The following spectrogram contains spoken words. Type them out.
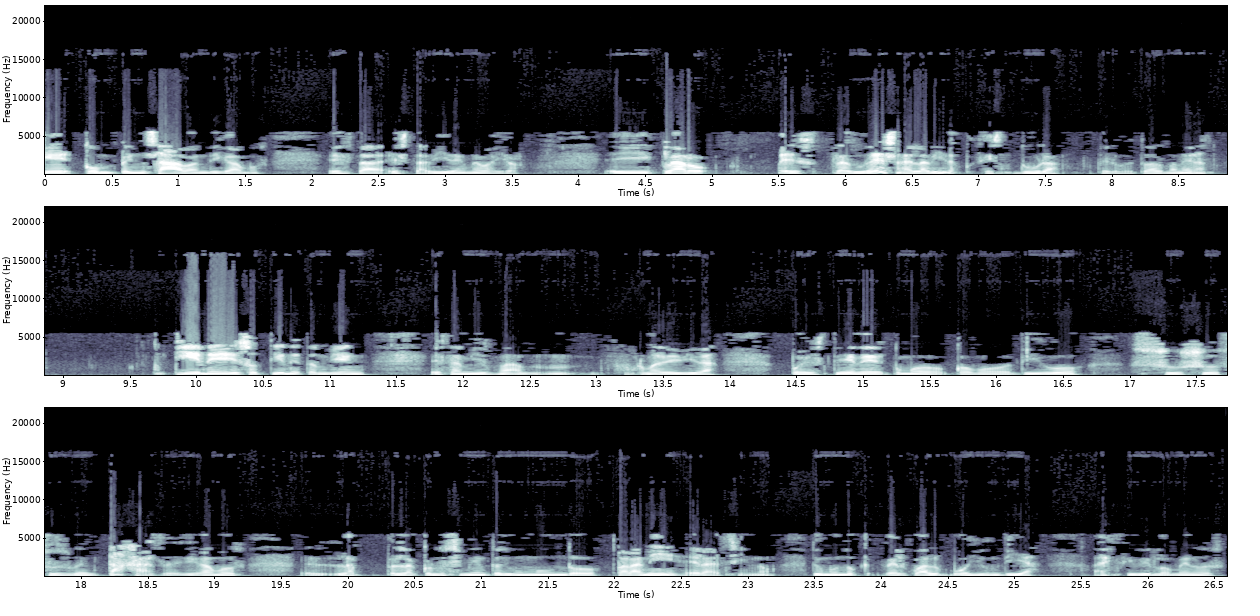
que compensaban, digamos, esta, esta vida en Nueva York. Y claro, es la dureza de la vida, es dura, pero de todas maneras tiene eso, tiene también esa misma mm, forma de vida, pues tiene como, como digo, sus, sus, ventajas, digamos, el conocimiento de un mundo, para mí era así, ¿no? De un mundo del cual voy un día a escribir lo menos,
